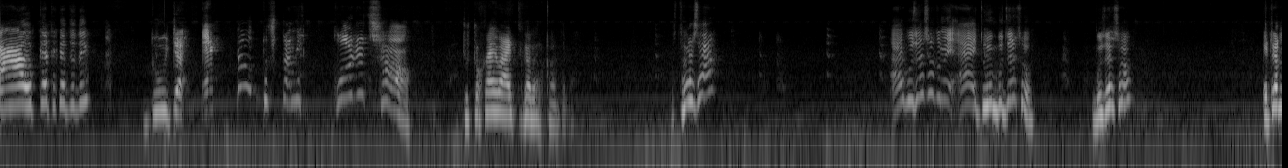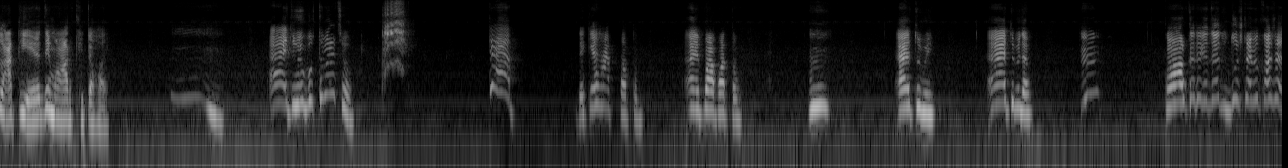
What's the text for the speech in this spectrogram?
কালকে থেকে যদি দুইটা একটাও দুষ্টামি করেছ, দুটোকাই বাড়ি থেকে বের করে দেবো। বুঝতে বুঝেছ তুমি? এই তুমি বুঝেছ? এটা লাঠি, এটা দিয়ে মার খেতে হয়। এই তুমি বুঝতে পেরেছ। দেখে হাত পাতো। এই পা পাতো। এই তুমি। এই তুমি দাও হুম, কালকে থেকে যদি দুষ্টামি করছে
